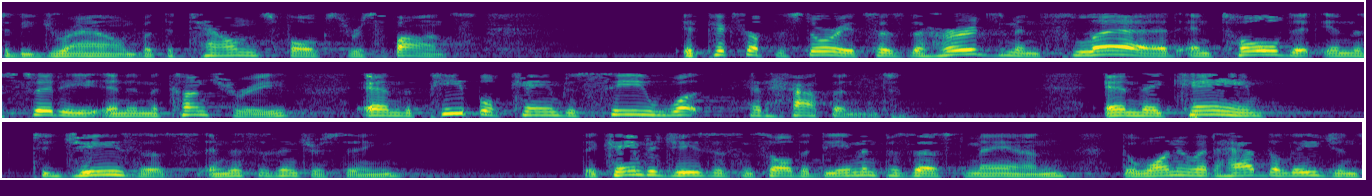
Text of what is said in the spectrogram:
to be drowned, but the townsfolk's response. It picks up the story. It says, The herdsmen fled and told it in the city and in the country, and the people came to see what had happened. And they came to Jesus, and this is interesting. They came to Jesus and saw the demon possessed man, the one who had had the legion,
